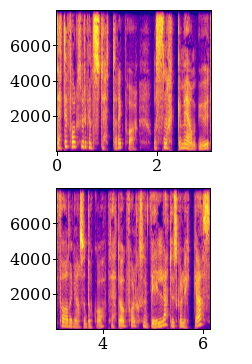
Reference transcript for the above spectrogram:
Dette er folk som du kan støtte deg på, og snakke med om utfordringer som dukker opp. Dette er også folk som vil at du skal lykkes,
